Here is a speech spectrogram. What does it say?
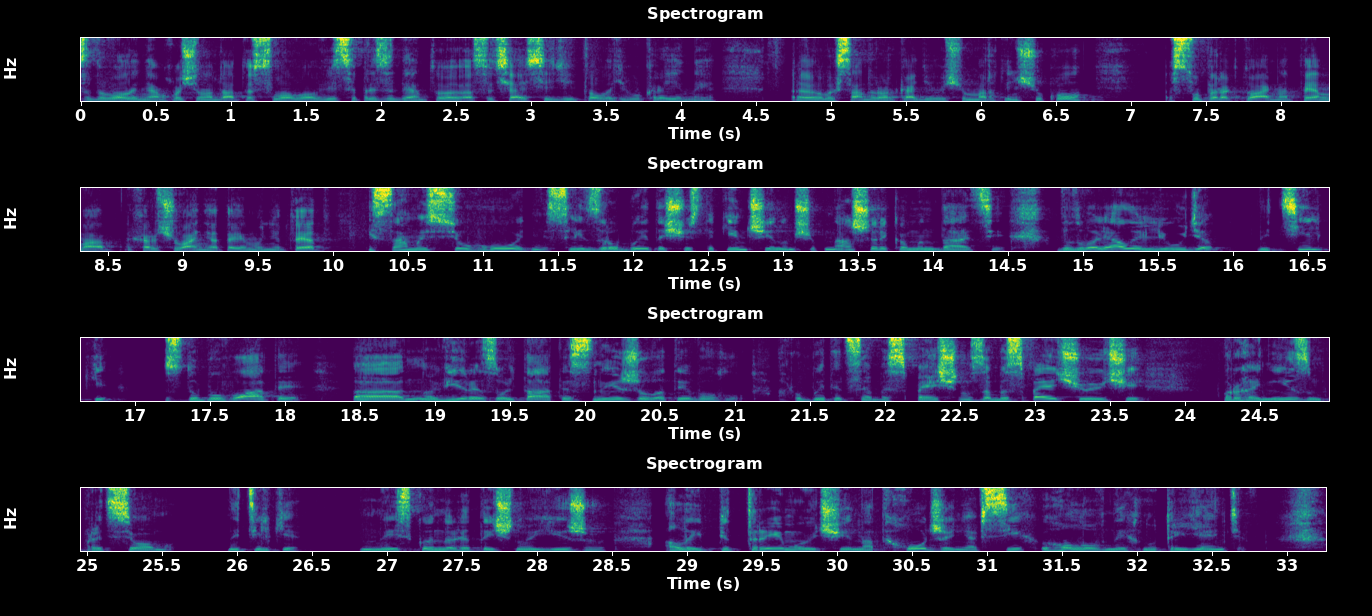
Задоволенням хочу надати слово віце-президенту Асоціації дієтологів України е, Олександру Аркадійовичу Мартинчуку. Суперактуальна тема харчування та імунітет. І саме сьогодні слід зробити щось таким чином, щоб наші рекомендації дозволяли людям не тільки здобувати е, нові результати, знижувати вагу, а робити це безпечно, забезпечуючи організм при цьому не тільки низькоенергетичною їжею, але й підтримуючи надходження всіх головних нутрієнтів,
